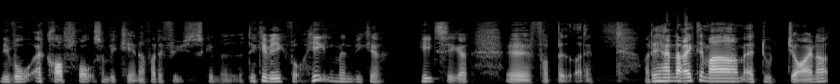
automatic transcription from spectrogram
niveau af kropssprog, som vi kender fra det fysiske møde. Det kan vi ikke få helt, men vi kan helt sikkert øh, forbedre det. Og det handler rigtig meget om, at du joiner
